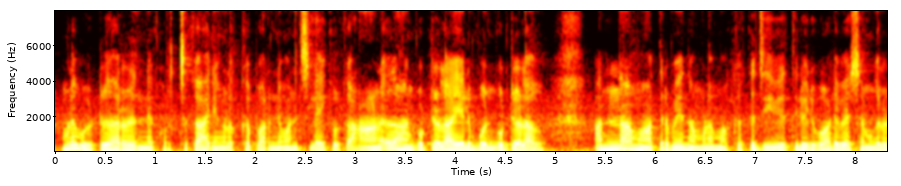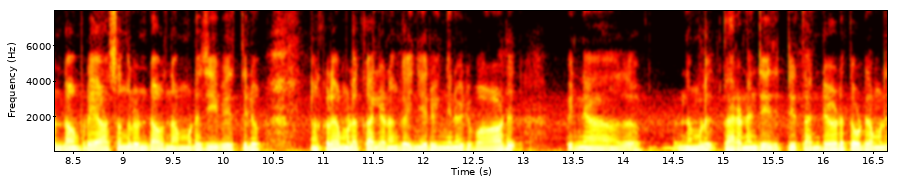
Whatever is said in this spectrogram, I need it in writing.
നമ്മളെ വീട്ടുകാർ തന്നെ കുറച്ച് കാര്യങ്ങളൊക്കെ പറഞ്ഞ് മനസ്സിലാക്കി കൊടുക്കുക. ആണ് ആൺകുട്ടികളായാലും പെൺകുട്ടികളാകും. എന്നാൽ മാത്രമേ നമ്മളെ മക്കൾക്ക് ജീവിതത്തിൽ ഒരുപാട് വിഷമങ്ങളുണ്ടാവും പ്രയാസങ്ങളുണ്ടാവും. നമ്മുടെ ജീവിതത്തിലും മക്കളെ നമ്മളെ കല്യാണം കഴിഞ്ഞാലും ഇങ്ങനെ ഒരുപാട് പിന്നെ നമ്മൾ തരണം ചെയ്തിട്ട് തന്റെ ഇടത്തോടെ നമ്മൾ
